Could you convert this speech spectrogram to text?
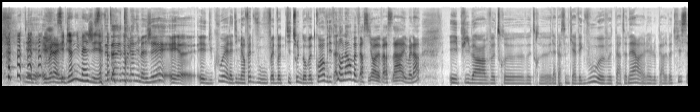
et, et voilà. C'est bien imagé. C'était très, bien imagé. Et, euh, et du coup, elle a dit Mais en fait, vous faites votre petit truc dans votre coin. Vous dites Alors là, on va faire ci, on va faire ça. Et voilà. Et puis, ben, votre, votre, la personne qui est avec vous, euh, votre partenaire, le père de votre fils,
